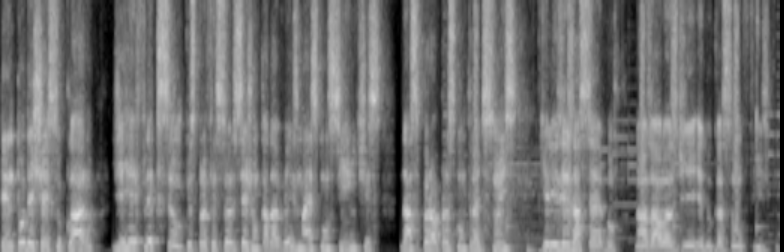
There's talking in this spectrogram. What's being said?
tentou deixar isso claro, de reflexão, que os professores sejam cada vez mais conscientes das próprias contradições que eles exacerbam nas aulas de educação física.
